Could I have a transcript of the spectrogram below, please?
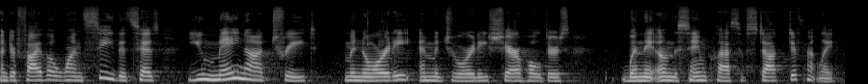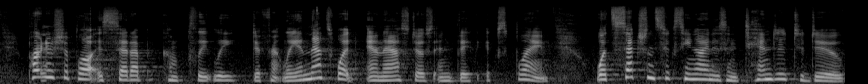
under 501c that says you may not treat minority and majority shareholders when they own the same class of stock differently. Partnership law is set up completely differently, and that's what Anastos and Vick explain. What Section 69 is intended to do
